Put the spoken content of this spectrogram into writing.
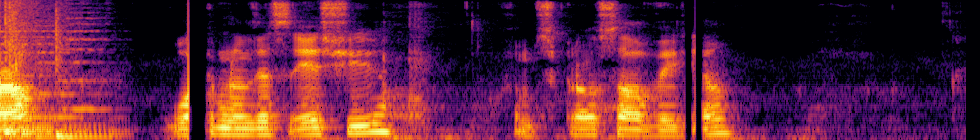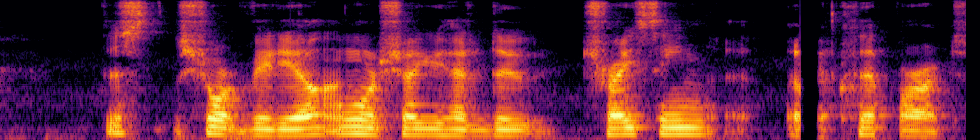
Carl. Welcome to this issue from Scrollsaw Video. This short video, I'm going to show you how to do tracing of clip art.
